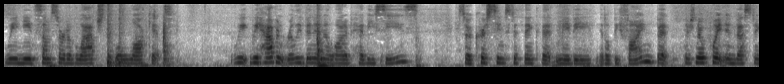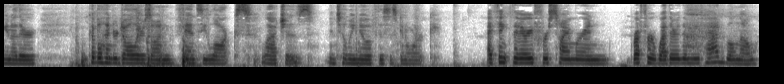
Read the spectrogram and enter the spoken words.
we need some sort of latch that will lock it. We we haven't really been in a lot of heavy seas. So Chris seems to think that maybe it'll be fine, but there's no point in investing another a couple hundred dollars on fancy locks, latches, until we know if this is going to work. I think the very first time we're in rougher weather than we've had, we'll know.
